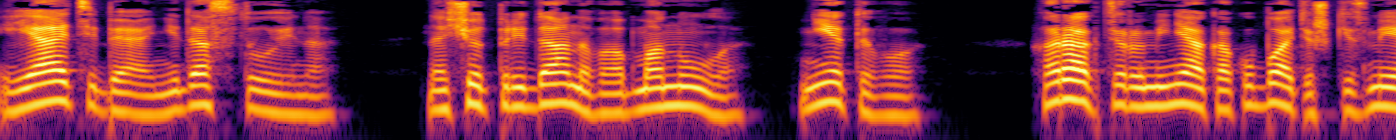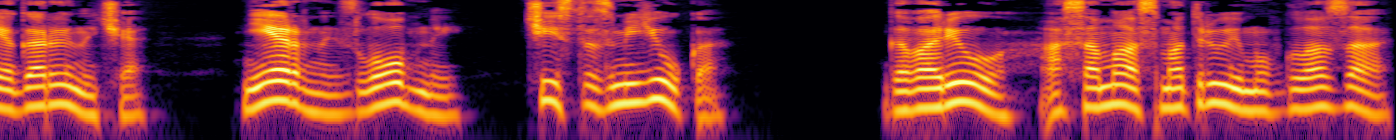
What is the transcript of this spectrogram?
«Я тебя недостойна. Насчет приданого обманула. Нет его. Характер у меня, как у батюшки Змея Горыныча. Нервный, злобный, чисто змеюка. Говорю, а сама смотрю ему в глаза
